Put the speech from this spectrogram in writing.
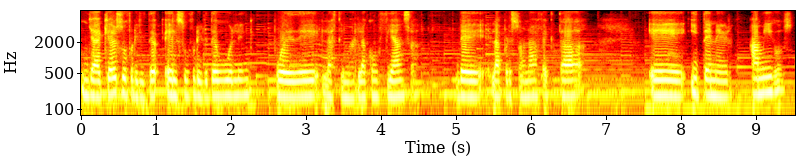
ya que el sufrir, de, el sufrir de bullying puede lastimar la confianza de la persona afectada eh, y tener amigos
